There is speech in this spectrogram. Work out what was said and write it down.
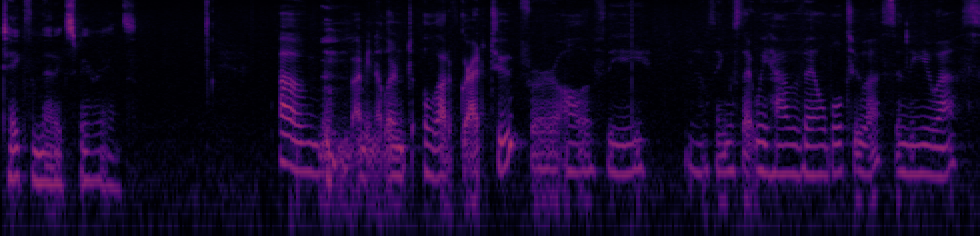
take from that experience? Um, I mean, I learned a lot of gratitude for all of the, you know, things that we have available to us in the U.S.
